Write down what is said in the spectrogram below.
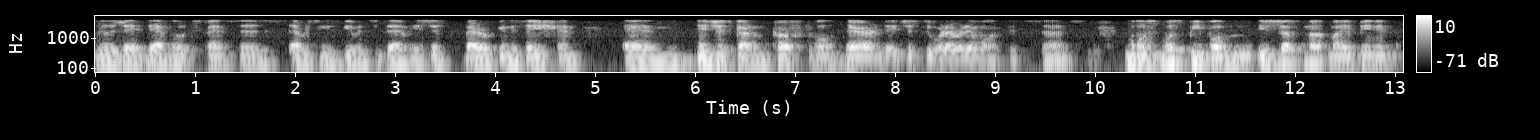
Really, they they have no expenses. Everything is given to them. It's just better organization, and they just got comfortable there. and They just do whatever they want. It's, uh, it's most most people. It's just not my opinion.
